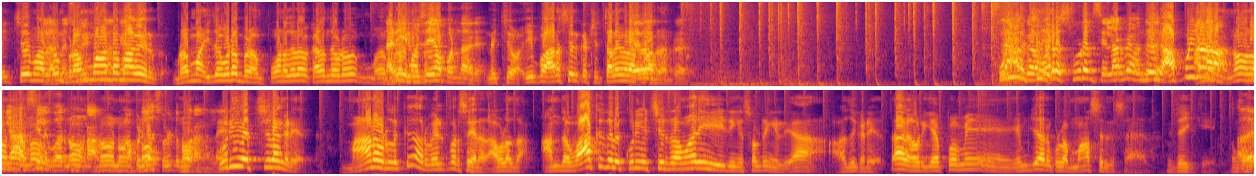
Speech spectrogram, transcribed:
நிச்சயமா இருக்கும். பிரம்மாண்டமாக இருக்கும். பிரம்மா இதை விட போன தடவை கடந்த விட நடிகர். விஜயா பண்ணாரு. நிச்சயம். இப்போ அரசியல் கட்சி தலைவராக தலைவரா பண்றாரு. ஸ்டூடெண்ட்ஸ் எல்லாருமே வந்து no, அரசியலுக்கு அப்படிதான் no, சொல்லிட்டு. போறாங்கல்ல. குறி வச்சுலாம் கிடையாது. மாணவர்களுக்கு அவர் வெல்ஃபேர் செய்கிறார் அவ்வளவுதான். அந்த வாக்குகளை குறி வச்சிடுற மாதிரி நீங்க சொல்றீங்க இல்லையா? அது கிடையாது. சார் அவருக்கு எப்பவுமே எம்ஜிஆருக்குள்ள மாசு இருக்கு சார் விஜய்க்கு. உங்களை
